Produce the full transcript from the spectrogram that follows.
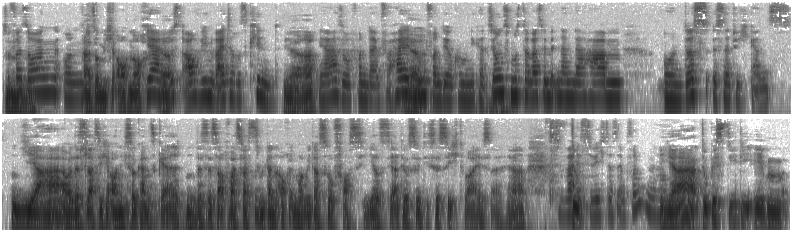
zu mhm. versorgen und also mich auch noch. Ja, du ja. bist auch wie ein weiteres Kind. Ja. Ja, so von deinem Verhalten, ja. von dem Kommunikationsmuster, was wir miteinander haben und das ist natürlich ganz. Ja, aber das lasse ich auch nicht so ganz gelten. Das ist auch was, was du dann auch immer wieder so forcierst, ja, du so diese Sichtweise, ja. Das weiß, wie ich das empfunden habe. Ja, du bist die, die eben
